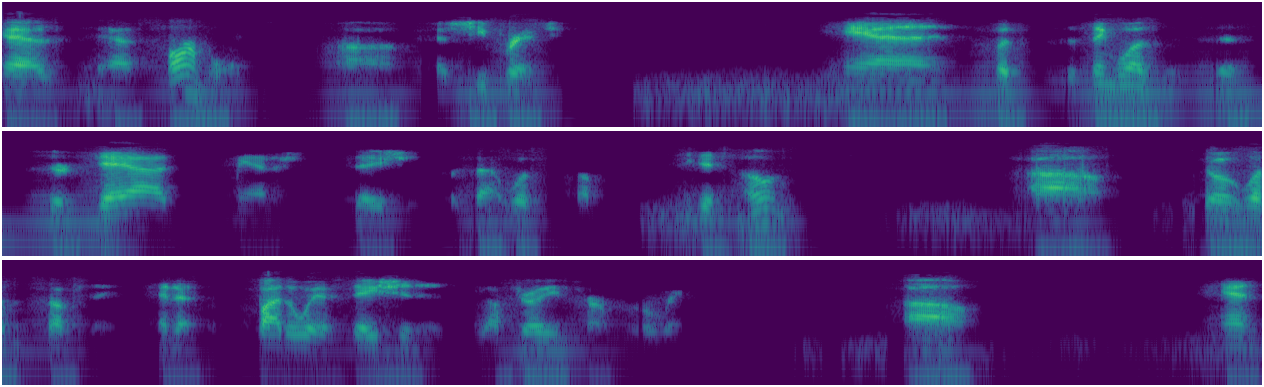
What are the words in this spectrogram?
as as farm boys, uh, as sheep ranching, and but the thing was that their dad managed the station, but that wasn't something he didn't own. Um, so it wasn't something. And it, by the way, a station is the Australian term for a ranch. Um, and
